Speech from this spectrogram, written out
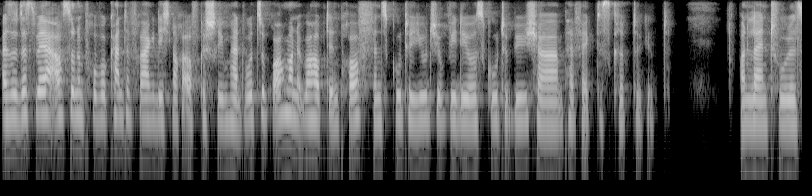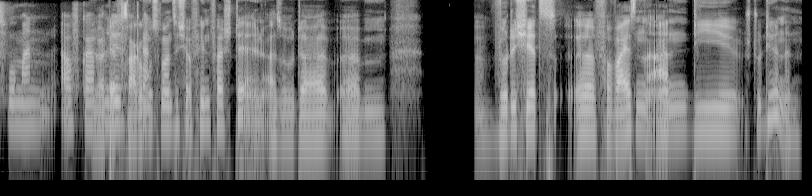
Also das wäre auch so eine provokante Frage, die ich noch aufgeschrieben habe. Wozu braucht man überhaupt den Prof, wenn es gute YouTube-Videos, gute Bücher, perfekte Skripte gibt? Online-Tools, wo man Aufgaben ja, der Frage kann. muss man sich auf jeden Fall stellen. Also da ähm, würde ich jetzt äh, verweisen an die Studierenden.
